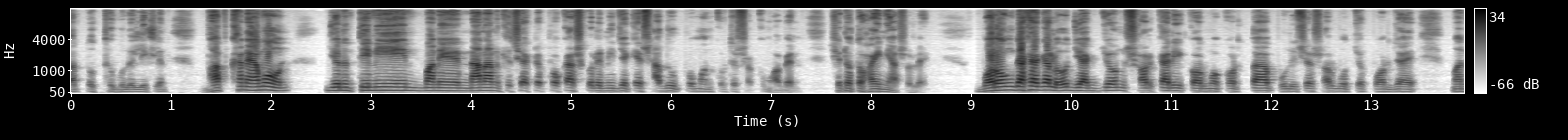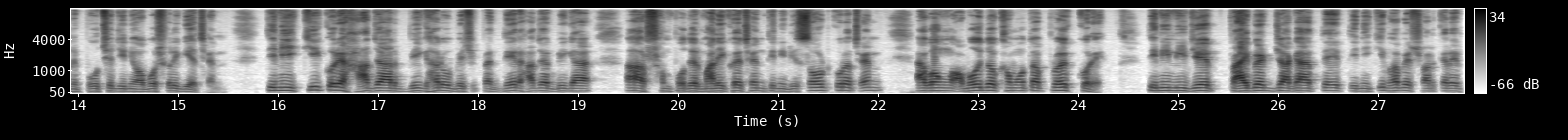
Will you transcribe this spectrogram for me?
তার তথ্যগুলো লিখলেন। ভাবখানা এমন যেন তিনি মানে নানান কিছু একটা প্রকাশ করে নিজেকে সাধু প্রমাণ করতে সক্ষম হবেন। সেটা তো হয়নি আসলে। বরং দেখা গেল যে একজন সরকারি কর্মকর্তা পুলিশের সর্বোচ্চ পর্যায়ে মানে পৌঁছে যিনি অবসরে গিয়েছেন, তিনি কি করে হাজার বিঘারও বেশি, প্রায় দেড় হাজার বিঘা সম্পদের মালিক হয়েছেন, তিনি রিসোর্ট করেছেন এবং অবৈধ ক্ষমতা প্রয়োগ করে তিনি নিজের প্রাইভেট জায়গাতে তিনি কীভাবে সরকারের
